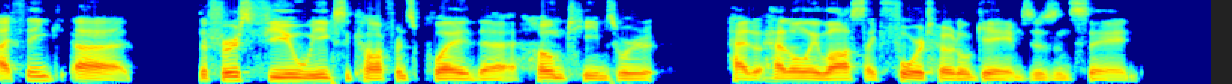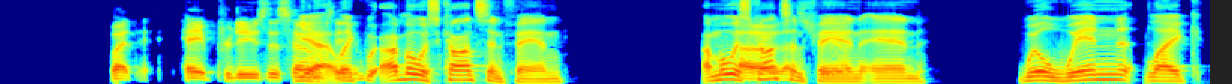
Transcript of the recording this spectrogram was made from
I think uh, the first few weeks of conference play, the home teams were had had only lost like four total games. It was insane. But hey, Purdue's this home Yeah, team. like I'm a Wisconsin fan. I'm a Oh, Wisconsin true. fan, and we'll win like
